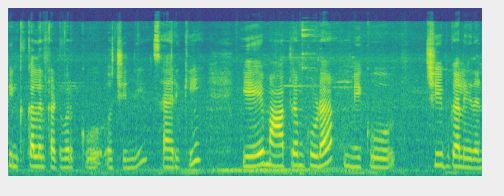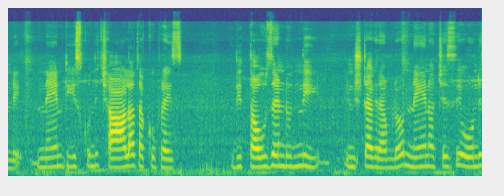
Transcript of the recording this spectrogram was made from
పింక్ కలర్ కట్ వర్క్ వచ్చింది శారీకి. ఏ మాత్రం కూడా మీకు చీప్గా లేదండి. నేను తీసుకుంది చాలా తక్కువ ప్రైస్. ఇది థౌజండ్ ఉంది ఇన్స్టాగ్రామ్లో. నేను వచ్చేసి ఓన్లీ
